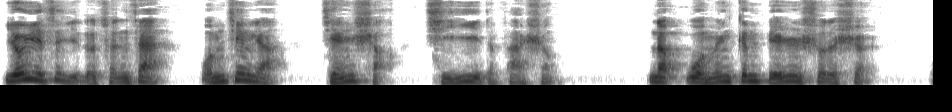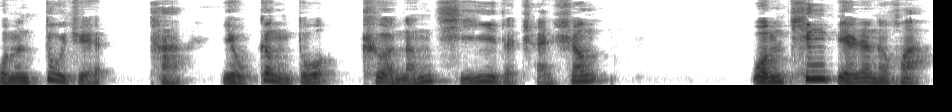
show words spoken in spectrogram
由于自己的存在，我们尽量减少歧义的发生。那我们跟别人说的事儿，我们杜绝他有更多可能歧义的产生。我们听别人的话，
